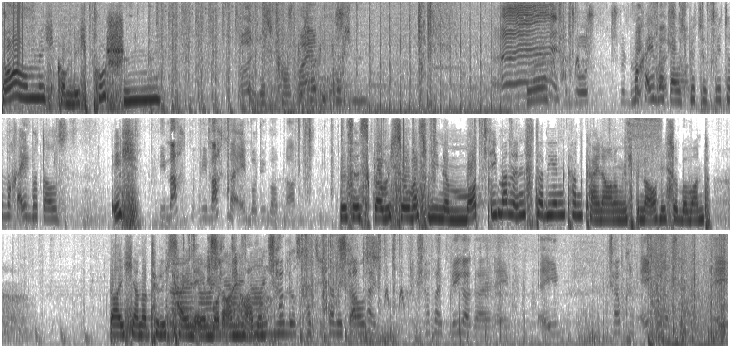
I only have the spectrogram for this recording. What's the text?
Tom, ich komm dich pushen. Und jetzt Jockey und- pushen. Äh, ich bin tot. Ich bin Mach Aimbot aus, bitte, bitte mach Aimbot aus. Ich. Wie macht, wie macht man Aimbot überhaupt an? Das ist, glaube ich, sowas wie eine Mod, die man installieren kann. Keine Ahnung, ich bin da auch nicht so bewandt. Da ich ja natürlich keinen Aimbot nein, anhabe. Nein, Julius kennt sich damit Ich hab aus. halt, ich hab halt mega geilen Aim. Aim. Ich hab kein Aim oder Aim.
